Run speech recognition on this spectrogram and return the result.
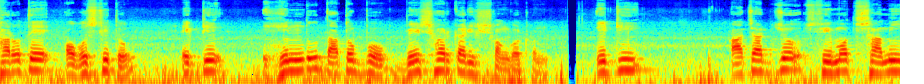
ভারতে অবস্থিত একটি হিন্দু দাতব্য বেসরকারি সংগঠন। এটি আচার্য শ্রীমৎ স্বামী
